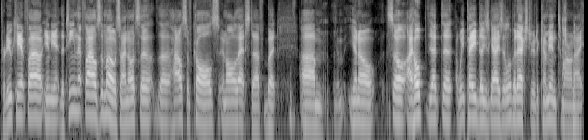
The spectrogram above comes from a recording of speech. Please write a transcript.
Purdue can't foul. Indiana, the team that fouls the most. I know it's the the house of calls and all of that stuff, but um, you know so I hope that uh, we paid these guys a little bit extra to come in tomorrow night.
